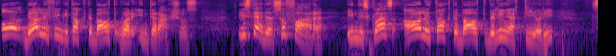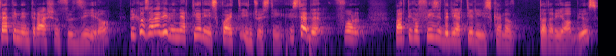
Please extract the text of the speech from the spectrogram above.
all, the only thing he talked about were interactions. Instead, so far in this class, I only talked about the linear theory, setting the interactions to zero, because already linear theory is quite interesting. Instead, for particle physics, the linear theory is kind of totally obvious.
